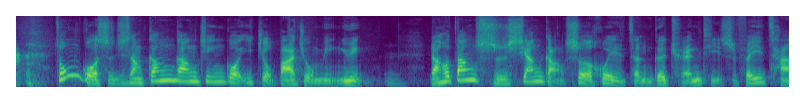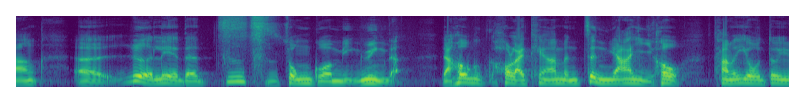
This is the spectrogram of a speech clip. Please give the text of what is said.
中国实际上刚刚经过一九八九民运，然后当时香港社会整个全体是非常呃热烈的支持中国民运的。然后后来天安门镇压以后，他们又对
